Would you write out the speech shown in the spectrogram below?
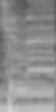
Jimmy.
